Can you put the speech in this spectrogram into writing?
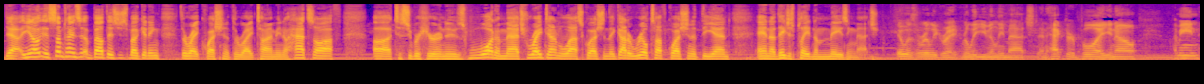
Yeah, you know, it's sometimes about this just about getting the right question at the right time. You know, hats off uh, to Superhero News. What a match! Right down to the last question. They got a real tough question at the end, and uh, they just played an amazing match. It was really great, really evenly matched. And Hector, boy, you know, I mean,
